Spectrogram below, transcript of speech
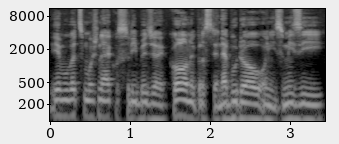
Je vůbec možné jako slíbit, že kolony prostě nebudou, oni zmizí?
